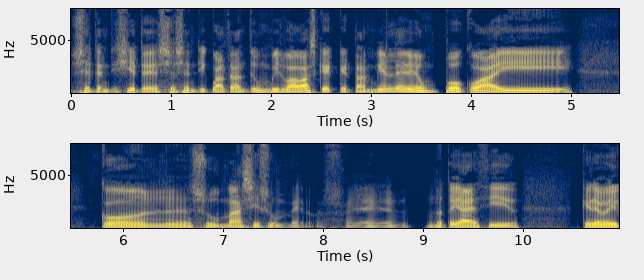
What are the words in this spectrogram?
77-64 ante un Bilbao Basket que también le ve un poco ahí con sus más y sus menos. Eh, no te voy a decir que le veo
